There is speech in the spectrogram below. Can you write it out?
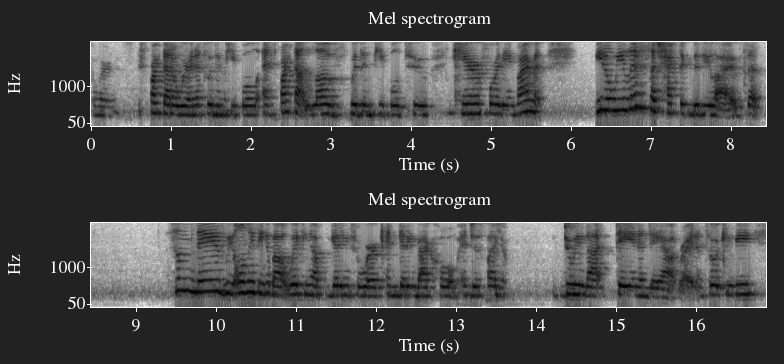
awareness. spark that awareness within mm-hmm. people and spark that love within people to care for the environment. You know, we live such hectic, busy lives that some days we only think about waking up, getting to work, and getting back home and just like Yep. doing that day in and day out, right? And so it can be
